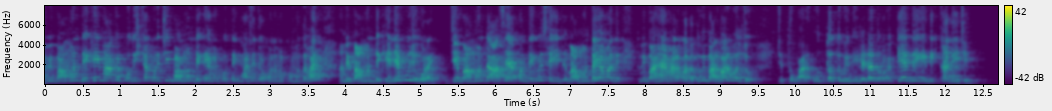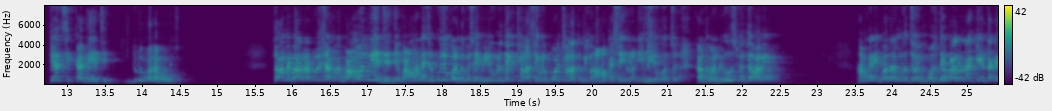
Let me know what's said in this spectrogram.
আমি বামন ডেকেই মাকে প্রতিষ্ঠা করেছি, বামন ডেকে আমার প্রত্যেক মাসে যখন আমার ক্ষমতা হয়, আমি বামন ডেকে এনে পুজো করাই। যে বামনটা আসে এখন দেখবে, সেই বামনটাই আমার তুমি হ্যাঁ ভালো কথা, তুমি বারবার বলছো যে তোমার উত্তর তুমি দিলে না, তোমাকে কে দিয়ে দীক্ষা দিয়েছে? কে শিক্ষা দিয়েছে? দুটো কথা বলেছ। তো আমি বারবার বলেছি, আমাকে বামন দিয়েছে, যে বামনটা এসে পুজো করে, তুমি সেই ভিডিওগুলো দেখছ না, সেগুলো পড়ছো না, তুমি আমাকে সেইগুলো নিয়ে ভিডিও করছ, কারণ তোমার ভিউজ পেতে হবে। আমাকে এই বদনাম করছে, ওই বলতে পারল না কে তাকে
